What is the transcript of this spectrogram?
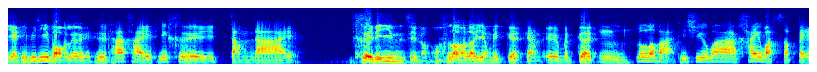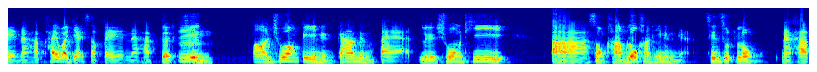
อย่างที่พี่ที่บอกเลย คือถ้าใครที่เคยจำได้ เคยได้ยินสิเนาะเราเรายังไม่เกิดกันเออ มันเกิดอืมโรคระบาดที่ชื่อว่าไข้หวัดสเปนนะครับไข้หวัดใหญ่สเปนนะครับ เกิดขึ้นอืมตอนช่วงปี 1918 หรือช่วงที่อ่าสงครามโลกครั้งที่หนึ่งเนี่ยสิ้นสุดลงนะครับ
